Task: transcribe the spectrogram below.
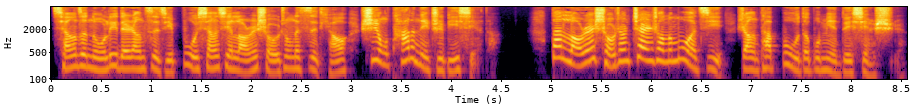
强子努力的让自己不相信老人手中的字条是用他的那支笔写的，但老人手上蘸上的墨迹让他不得不面对现实，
